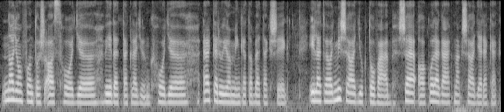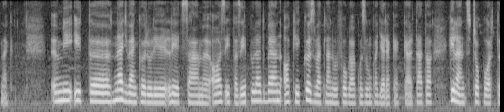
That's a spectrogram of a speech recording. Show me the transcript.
Nagyon fontos az, hogy védettek legyünk, hogy elkerüljön minket a betegség, illetve hogy mi se adjuk tovább, se a kollégáknak, se a gyerekeknek. Mi itt 40 körüli létszám az itt az épületben, akik közvetlenül foglalkozunk a gyerekekkel. Tehát a kilenc csoport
